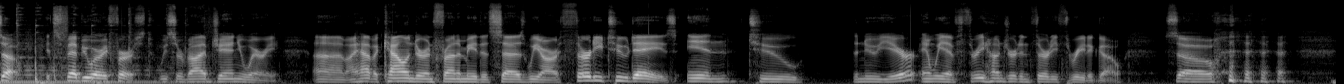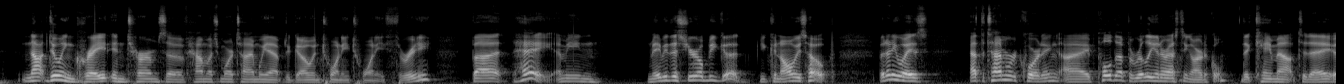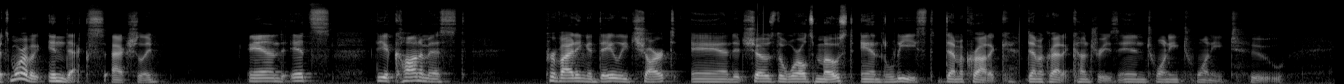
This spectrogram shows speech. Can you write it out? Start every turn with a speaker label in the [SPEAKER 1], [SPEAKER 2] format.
[SPEAKER 1] So, it's February 1st. We survived January. Um, I have a calendar in front of me that says we are 32 days into the new year and we have 333 to go. So, not doing great in terms of how much more time we have to go in 2023. But hey, I mean, maybe this year will be good. You can always hope. But, anyways, at the time of recording, I pulled up a really interesting article that came out today. It's more of an index, actually. And it's The Economist providing a daily chart and it shows the world's most and least democratic democratic countries in 2022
